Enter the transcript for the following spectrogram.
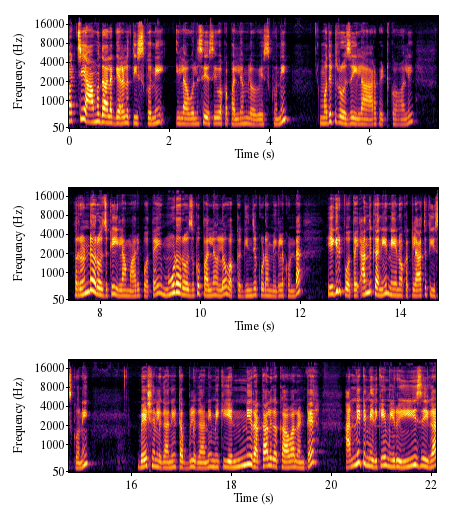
పచ్చి ఆముదాల గెలలు తీసుకొని ఇలా ఒలిసేసి ఒక పళ్ళెంలో వేసుకొని మొదటి రోజు ఇలా ఆరబెట్టుకోవాలి రెండో రోజుకి ఇలా మారిపోతాయి. మూడో రోజుకు పళ్ళెంలో ఒక్క గింజ కూడా మిగలకుండా ఎగిరిపోతాయి. అందుకని నేను ఒక క్లాత్ తీసుకొని బేషన్లు కానీ టబ్బులు కానీ మీకు ఎన్ని రకాలుగా కావాలంటే అన్నిటి మీదకి మీరు ఈజీగా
